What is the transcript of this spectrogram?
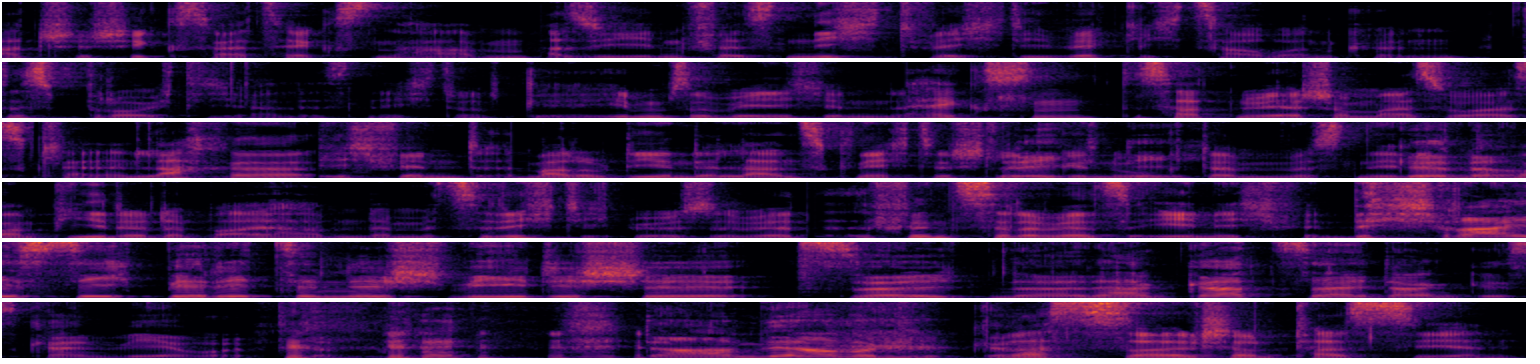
vodatsche Schicksalshexen haben. Also jedenfalls nicht welche, die wirklich zaubern können. Das bräuchte ich alles nicht. Und ebenso wenig in Hexen. Das hatten wir ja schon mal so als kleinen Lacher. Ich finde marodierende Landsknechte schlimm Richtig. genug. Da müssen die Genau. noch Vampire dabei haben, damit es richtig böse wird. Finsterer wird es eh nicht, finde ich. 30 berittene schwedische Söldner. Na, Gott sei Dank ist kein Werwolf dabei. da haben wir aber Glück gehabt. Was soll schon passieren?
